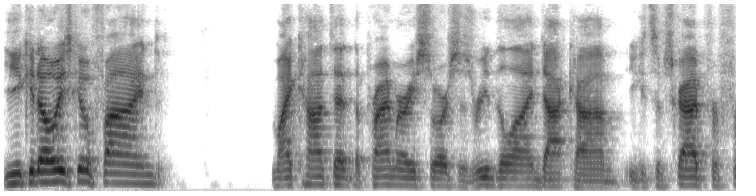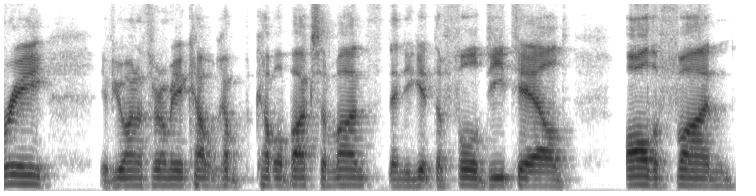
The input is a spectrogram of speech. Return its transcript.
you can always go find my content. The primary source is readtheline.com. You can subscribe for free. If you want to throw me a couple couple bucks a month, then you get the full detailed all the fun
